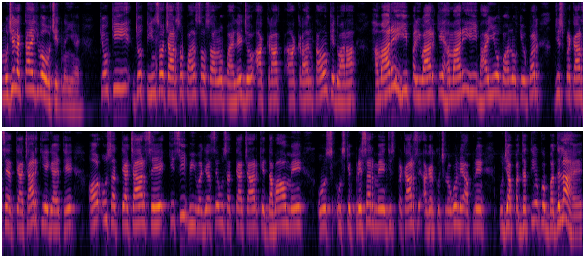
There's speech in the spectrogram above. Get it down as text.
मुझे लगता है कि वह उचित नहीं है। क्योंकि जो 300, 400, 500 सालों पहले जो आक्रांत आक्रांताओं के द्वारा हमारे ही परिवार के हमारे ही भाइयों बहनों के ऊपर जिस प्रकार से अत्याचार किए गए थे और उस अत्याचार से किसी भी वजह से उस अत्याचार के दबाव में उस उसके प्रेशर में जिस प्रकार से अगर कुछ लोगों ने अपने पूजा पद्धतियों को बदला है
